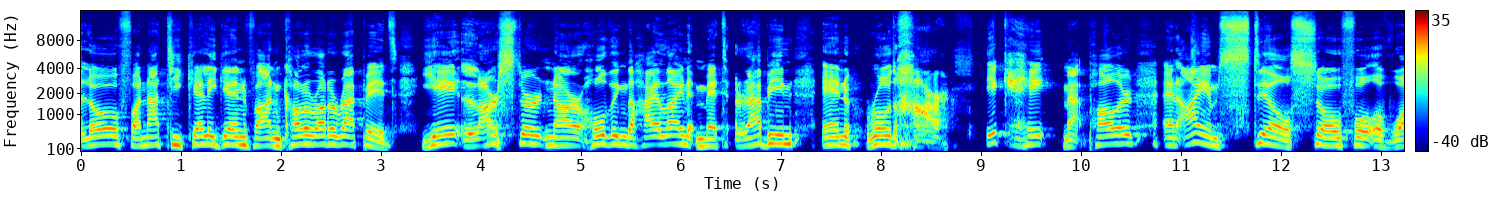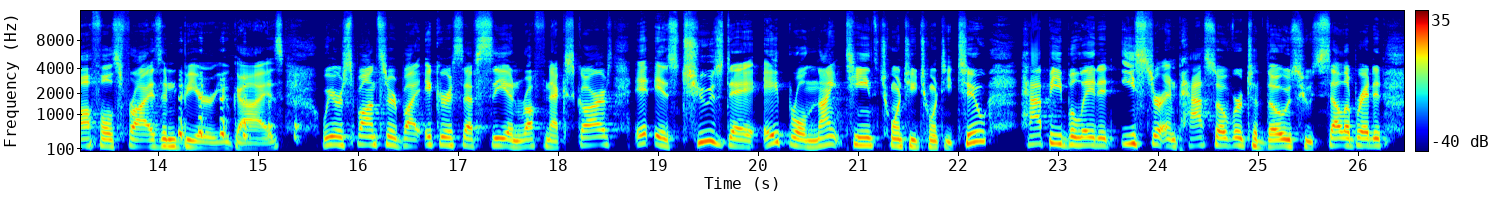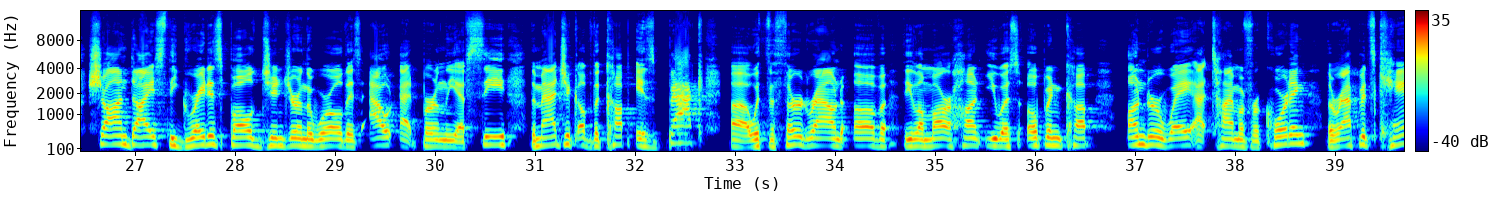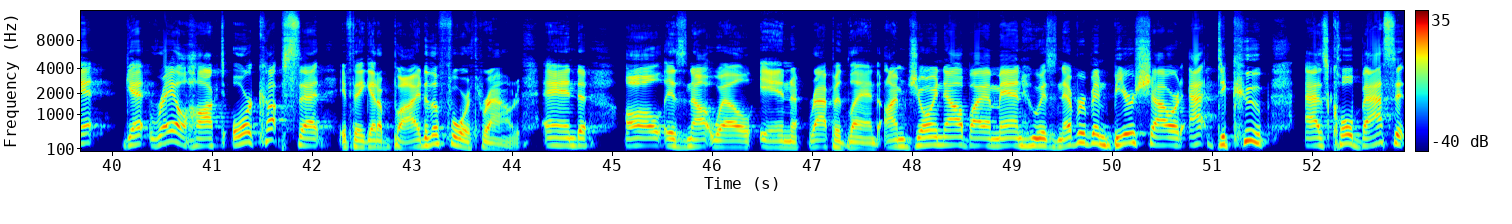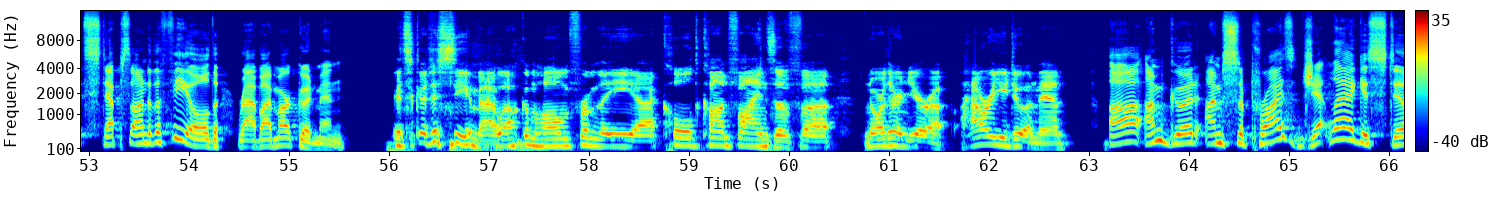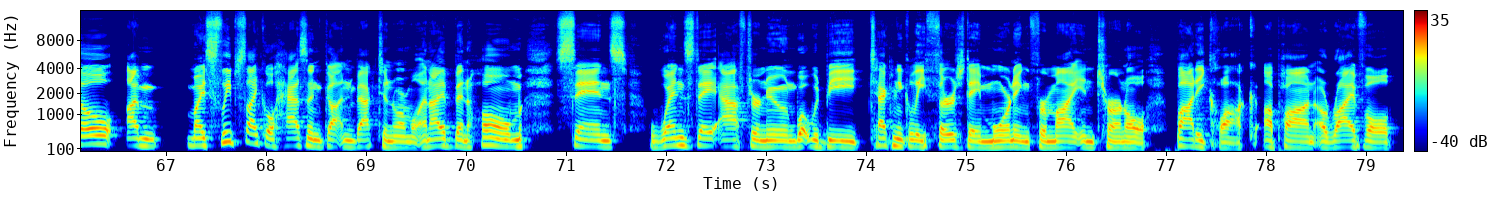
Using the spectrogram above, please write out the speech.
Hallo Fanatikeligen van Colorado Rapids. Je luistert naar Holding the Highline met Rabin and Rodhar. Ik hate Matt Pollard, and I am still so full of waffles, fries, and beer, you guys. we are sponsored by Icarus FC and Roughneck Scarves. It is Tuesday, April 19th, 2022. Happy belated Easter and Passover to those who celebrated. Sean Dyche, the greatest bald ginger in the world, is out at Burnley FC. The magic of the cup is back uh, with the third round of the Lamar Hunt U.S. Open Cup underway at time of recording. The Rapids can't get rail hawked or cup set if they get a bye to the fourth round. And all is not well in Rapidland. I'm joined now by a man who has never been beer showered at DeCoop as Cole Bassett steps onto the field, Rabbi Mark Goodman. It's good to see you, Matt. Welcome home from the uh, cold confines of uh, Northern Europe. How are you doing, man? Uh, I'm good. I'm surprised jet lag is still I'm my sleep cycle hasn't gotten back to normal and I've been home since Wednesday afternoon, what would be technically Thursday morning for my internal body clock upon arrival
